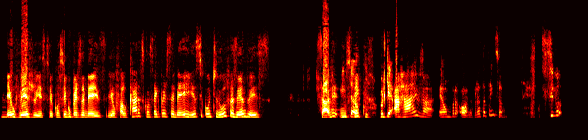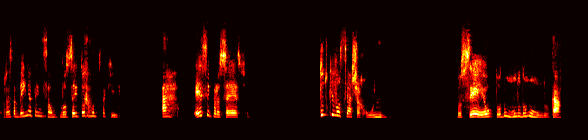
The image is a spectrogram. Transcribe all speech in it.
hum. eu vejo isso, eu consigo perceber isso. E eu falo, cara, você consegue perceber isso e continua fazendo isso. Sabe? Uns então, picos. Porque a raiva é um. Olha, presta atenção. Se, presta bem atenção, você e todo mundo está aqui. A, esse processo, tudo que você acha ruim, você, eu, todo mundo do mundo. Tá.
